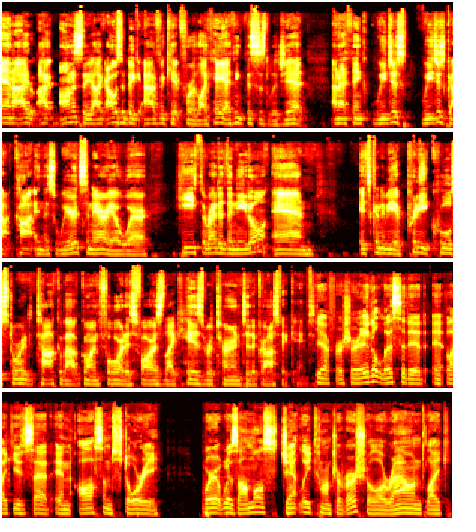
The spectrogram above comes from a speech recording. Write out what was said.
and I, I honestly, like, I was a big advocate for like, hey, I think this is legit, and I think we just we just got caught in this weird scenario where he threaded the needle and it's going to be a pretty cool story to talk about going forward as far as like his return to the CrossFit Games. Yeah, for sure. It elicited, eh, like you said, an awesome story where it was almost gently controversial around like,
